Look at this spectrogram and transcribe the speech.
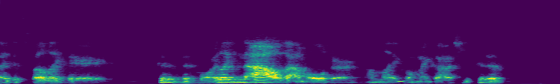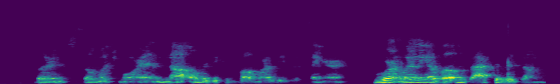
I just felt like there could have been more. Like now that I'm older, I'm like, oh my gosh, we could have learned so much more. And not only because Bob Marley's a singer, we weren't learning about his activism.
